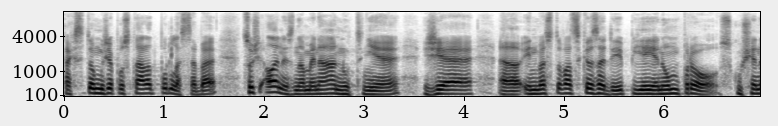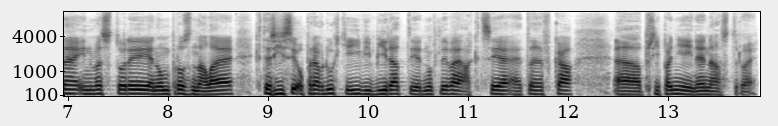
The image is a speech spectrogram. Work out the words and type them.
tak si to může poskládat podle sebe, což ale neznamená nutně, že eh, investovat skrze DIP je jenom pro zkušené investory, jenom pro znalé, kteří si opravdu chtějí vybírat jednotlivé akcie, ETF, eh, případně jiné nástroje.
